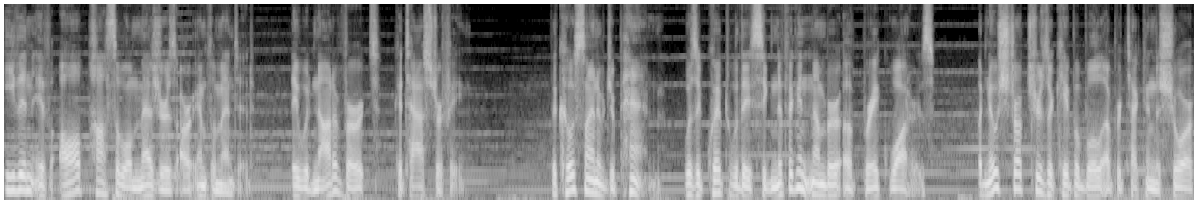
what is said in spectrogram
Even if all possible measures are implemented, they would not avert catastrophe. The coastline of Japan was equipped with a significant number of breakwaters, but no structures are capable of protecting the shore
